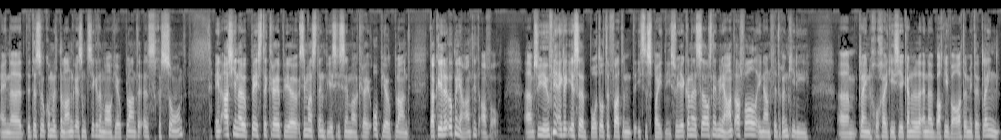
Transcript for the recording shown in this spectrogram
En uh dit is hoekom dit belangrik is om seker te maak jou plante is gesond. En as jy nou peste kry op jou, sê maar stinkbesies sê maar kry op jou plant, dan kan jy dit ook met die hand net afhaal. Ehm um, so jy hoef nie eintlik eers 'n bottel te vat om te iets te spuit nie. So jy kan dit selfs net met die hand afval en dan verdrink jy die ehm um, klein goggetjies. Jy kan hulle in 'n bakkie water met 'n klein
